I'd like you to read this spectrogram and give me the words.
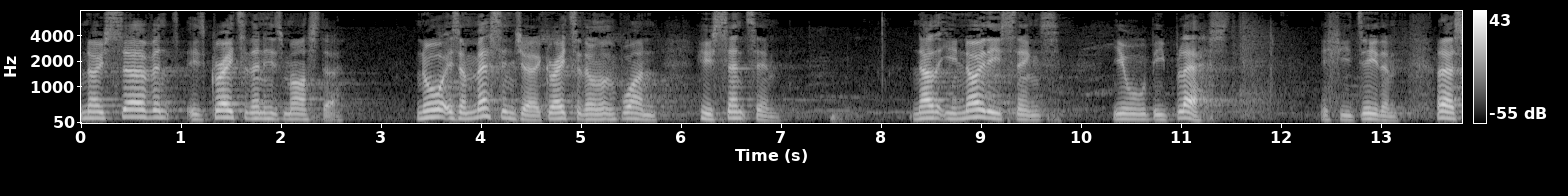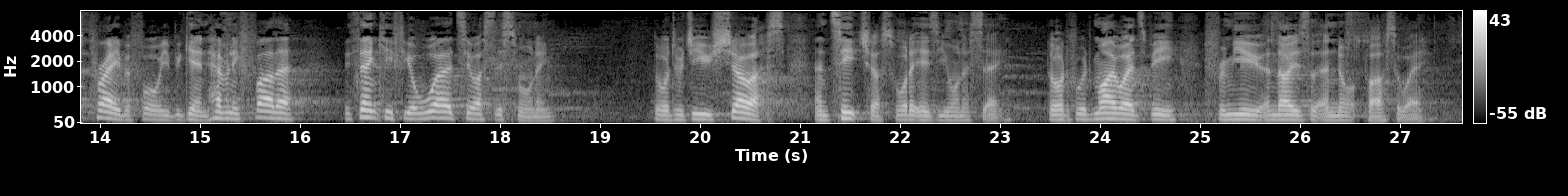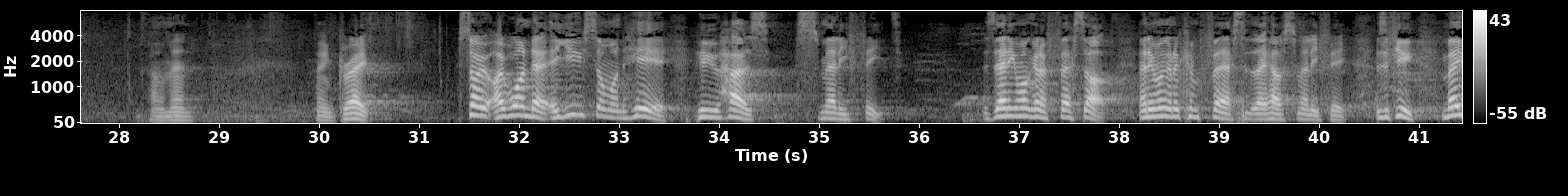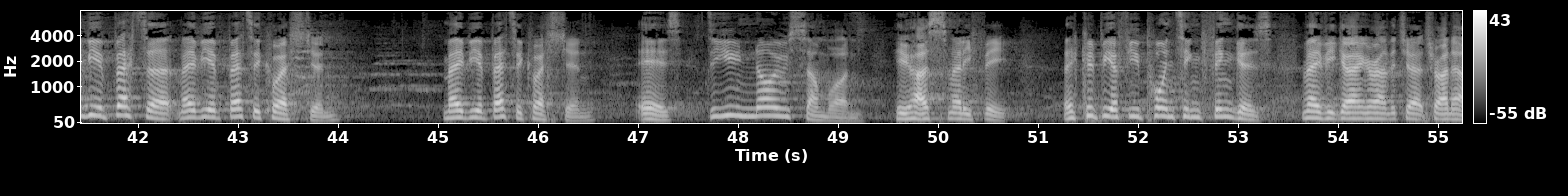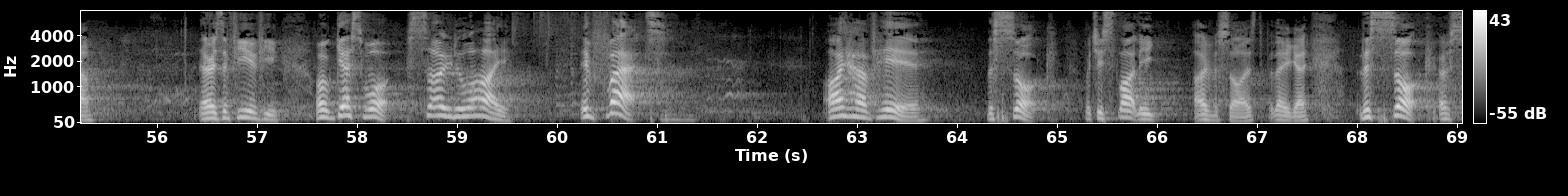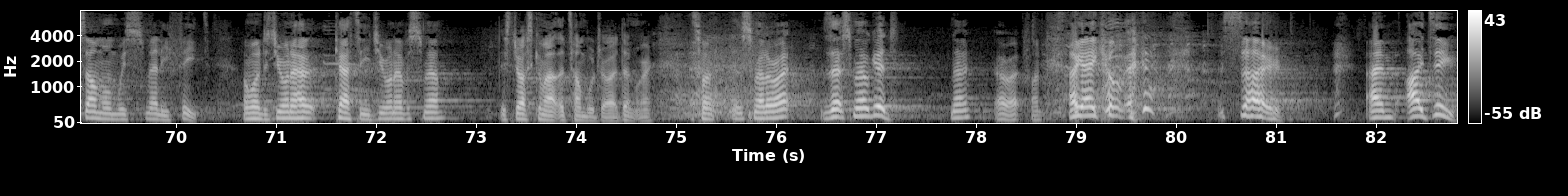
no servant is greater than his master, nor is a messenger greater than the one who sent him. Now that you know these things, you will be blessed if you do them. Let us pray before we begin. Heavenly Father, we thank you for your word to us this morning. Lord, would you show us and teach us what it is you want to say? Lord, would my words be from you and those that are not pass away? Amen. Great. So I wonder, are you someone here who has smelly feet? Is anyone going to fess up? Anyone going to confess that they have smelly feet? There's a few. Maybe a better, maybe a better question, maybe a better question is, do you know someone who has smelly feet? There could be a few pointing fingers maybe going around the church right now. There is a few of you. Well, guess what? So do I. In fact, I have here the sock, which is slightly oversized, but there you go. The sock of someone with smelly feet. I wonder, do you want to have, Catty, do you want to have a smell? It's just come out of the tumble dryer, don't worry. It's fine. Does it smell all right? Does that smell good? No? All right, fine. Okay, cool. so, um, I do,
